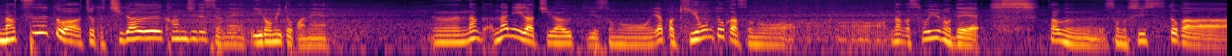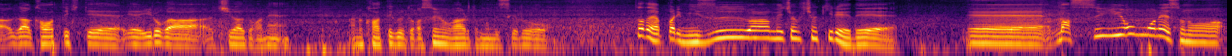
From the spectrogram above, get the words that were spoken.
夏とはちょっと違う感じですよね。色味とかね、うんなんか何が違うっていうそのやっぱ気温とかそのなんかそういうので多分その水質とかが変わってきて色が違うとかねあの変わってくるとかそういうのがあると思うんですけどただやっぱり水はめちゃくちゃ綺麗で、えー、まあ、水温もねその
